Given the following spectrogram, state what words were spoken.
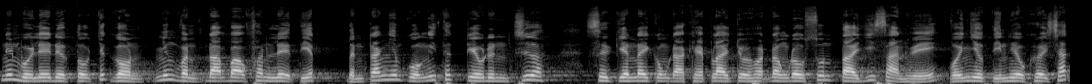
nên buổi lễ được tổ chức gọn nhưng vẫn đảm bảo phần lễ tiết, tính trang nghiêm của nghi thức triều đình xưa. Sự kiện này cũng đã khép lại chuỗi hoạt động đầu xuân tại di sản Huế với nhiều tín hiệu khởi sắc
